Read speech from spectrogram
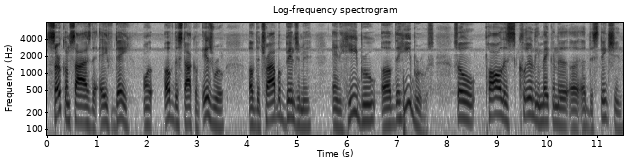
Circumcised the eighth day of the stock of Israel, of the tribe of Benjamin, and Hebrew of the Hebrews. So Paul is clearly making a, a, a distinction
